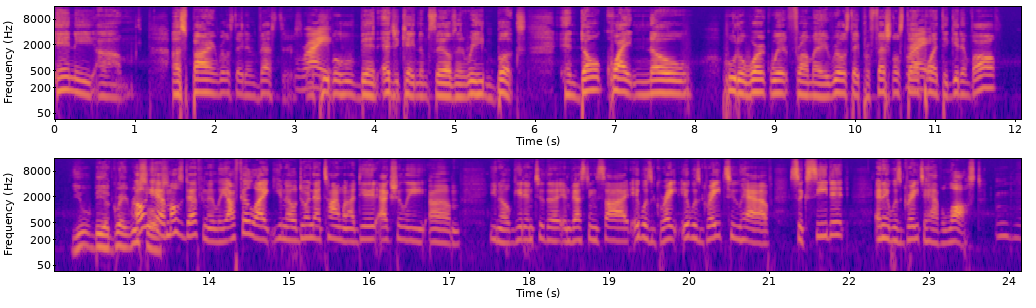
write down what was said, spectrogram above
any um, aspiring real estate investors or Right. people who've been educating themselves and reading books and don't quite know who to work with from a real estate professional Right. standpoint to get involved you would be a great resource Oh yeah, most definitely. I feel like you know during that time when I did actually, um, you know, get into the investing side, it was great. It was great to have succeeded, and it was great to have lost mm-hmm.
